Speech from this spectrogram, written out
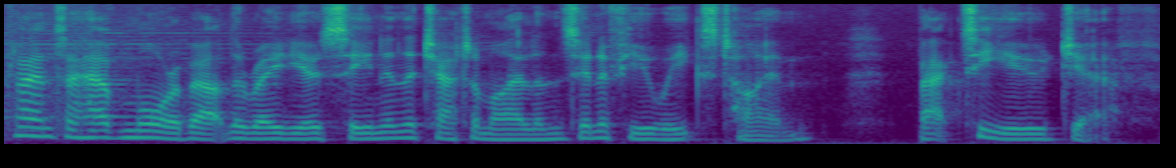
Plan to have more about the radio scene in the Chatham Islands in a few weeks' time. Back to you, Jeff.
